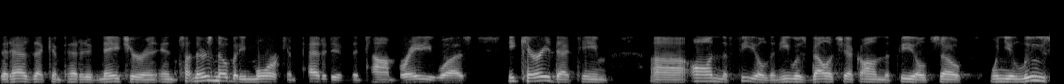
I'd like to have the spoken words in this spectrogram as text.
that has that competitive nature. And, and t- there's nobody more competitive than Tom Brady was. He carried that team uh, on the field, and he was Belichick on the field. So when you lose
